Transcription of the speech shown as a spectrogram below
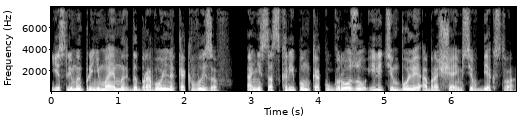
если мы принимаем их добровольно как вызов, а не со скрипом как угрозу или тем более обращаемся в бегство.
